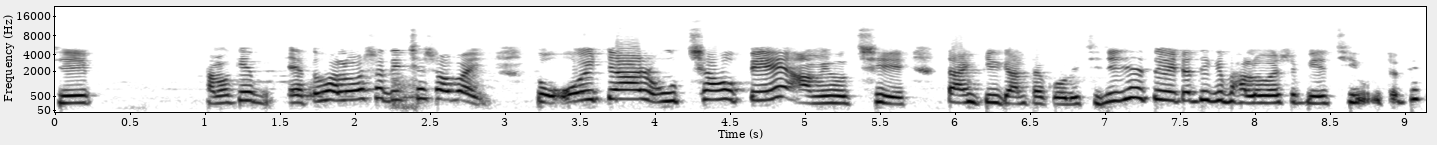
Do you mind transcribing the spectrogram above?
যে আমাকে এত ভালোবাসা দিচ্ছে সবাই। তো ওইটার উৎসাহ পেয়ে আমি হচ্ছে টাঙ্কির গানটা করেছি। যেহেতু এটা থেকে ভালোবাসা পেয়েছি, ওইটা থেকে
